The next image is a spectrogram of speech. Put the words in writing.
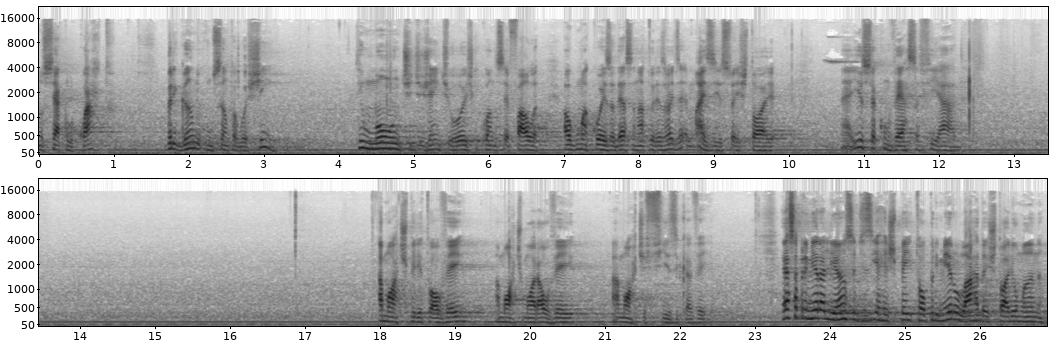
no século IV, brigando com Santo Agostinho, tem um monte de gente hoje que, quando você fala alguma coisa dessa natureza, vai dizer: Mas isso é história, é, isso é conversa fiada. A morte espiritual veio, a morte moral veio, a morte física veio. Essa primeira aliança dizia respeito ao primeiro lar da história humana,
